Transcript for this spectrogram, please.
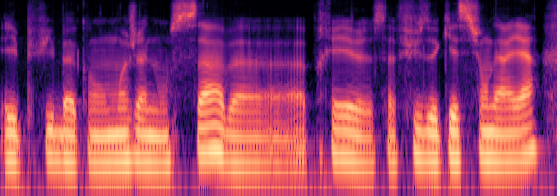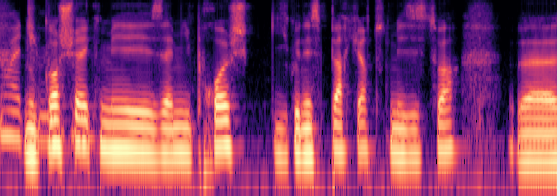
et puis bah, quand moi j'annonce ça, bah, après euh, ça fuse de questions derrière. Donc quand je suis avec mes amis proches qui connaissent par cœur toutes mes histoires, bah,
